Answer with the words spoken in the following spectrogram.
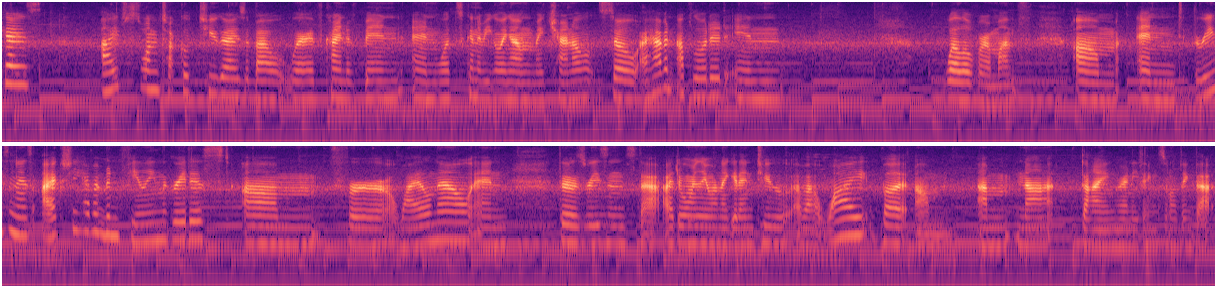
guys, I just want to talk to you guys about where I've kind of been and what's going to be going on with my channel. So I haven't uploaded in well over a month. Um, and the reason is I actually haven't been feeling the greatest um, for a while now and there's reasons that I don't really want to get into about why, but um, I'm not dying or anything, so don't think that.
